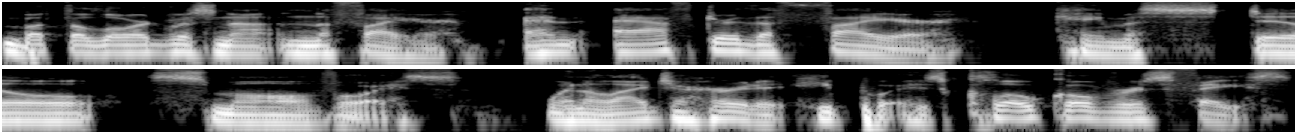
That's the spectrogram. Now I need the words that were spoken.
But the Lord was not in the fire. And after the fire came a still small voice. When Elijah heard it, he put his cloak over his face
